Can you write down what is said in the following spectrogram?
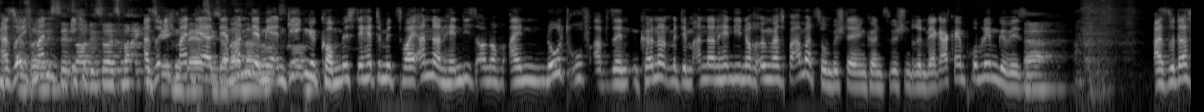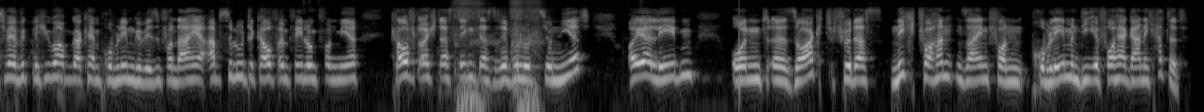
Also, ich meine, so, also ich meine, der, der Mann, der mir entgegengekommen ist, der hätte mit zwei anderen Handys auch noch einen Notruf absenden können und mit dem anderen Handy noch irgendwas bei Amazon bestellen können zwischendrin. Wäre gar kein Problem gewesen. Ja. Also das wäre wirklich überhaupt gar kein Problem gewesen. Von daher absolute Kaufempfehlung von mir. Kauft euch das Ding, das revolutioniert euer Leben und äh, sorgt für das Nicht-Vorhandensein von Problemen, die ihr vorher gar nicht hattet.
